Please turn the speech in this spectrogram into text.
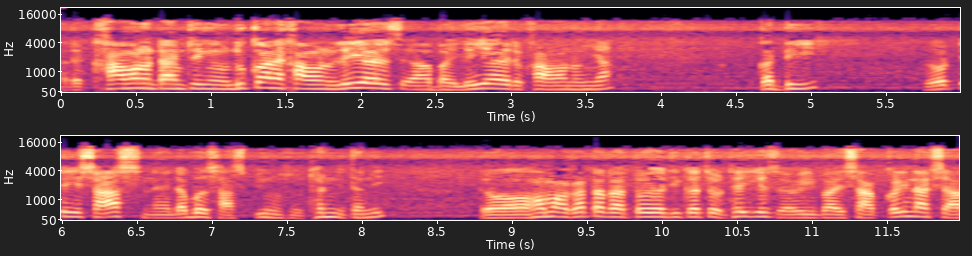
એટલે ખાવાનો ટાઈમ થઈ ગયો. દુકાને ખાવાનું લઈ આવ્યો છે. આ ભાઈ, લઈ આવ્યો તો ખાવાનું અહીંયા. કઢી, રોટી સાસ ને ડબલ સાસ પીવું છું. ઠંડી ઠંડી. તો હમણાં કરતા હતા તો હજી કચરો થઈ ગયો છે. હવે ભાઈ સાફ કરી નાખશે. આ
